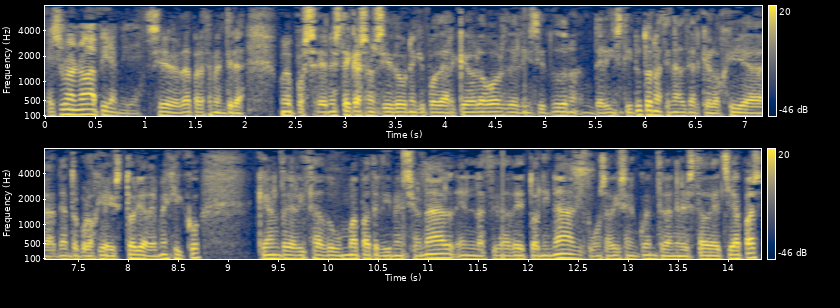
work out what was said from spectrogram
es una nueva pirámide. Sí, de verdad, parece mentira. Bueno, pues en este caso han sido un equipo de arqueólogos del Instituto, del Instituto Nacional de Arqueología, de Antropología e Historia de México, que han realizado un mapa tridimensional en la ciudad de Toniná, que como sabéis se encuentra en el estado de Chiapas,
